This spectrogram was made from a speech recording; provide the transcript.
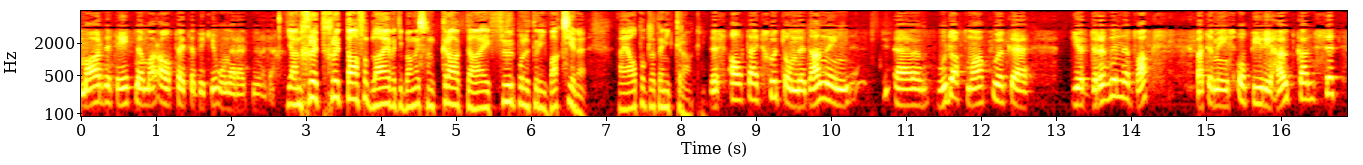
Maar dit het nou maar altyd 'n bietjie onderhoud nodig. Ja, 'n groot groot tafelblaaie wat jy bang is gaan kraak, daai vloerpolitoer die waksene. Hy help ook dat hy nie kraak nie. Dis altyd goed om dit dan en uh Woodok maak ook 'n deurdringende waks wat 'n mens op hierdie hout kan sit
